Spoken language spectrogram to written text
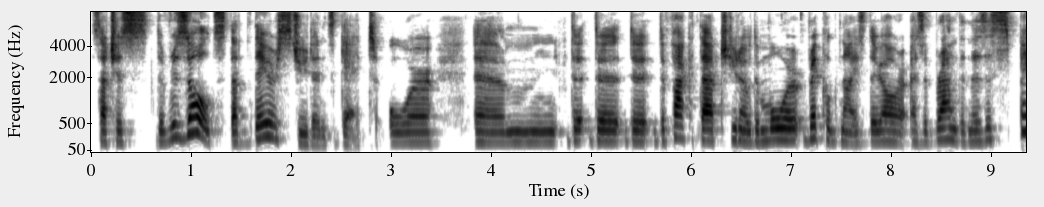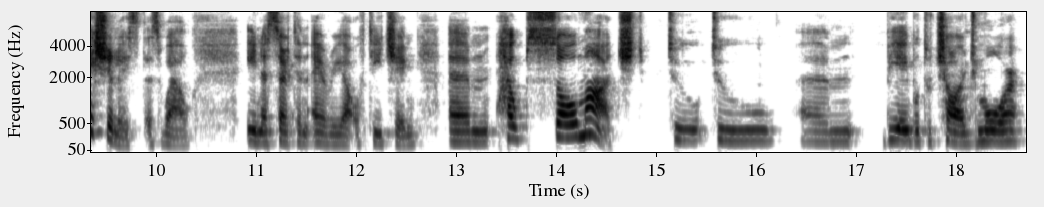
such as the results that their students get or um, the, the, the, the fact that you know the more recognized they are as a brand and as a specialist as well in a certain area of teaching um, helps so much to to um, be able to charge more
